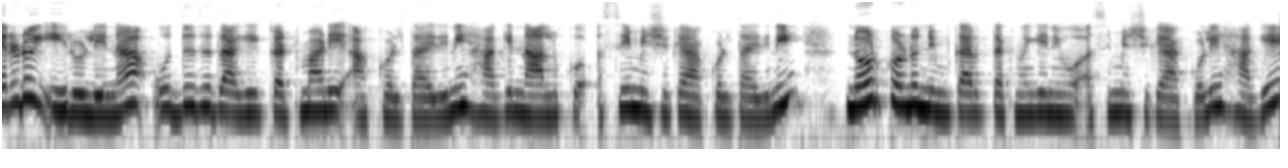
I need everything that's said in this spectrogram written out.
ಎರಡು ಈರುಳ್ಳಿನ ಉದ್ದುದಾಗಿ ಕಟ್ ಮಾಡಿ ಹಾಕ್ಕೊಳ್ತಾ ಇದ್ದೀನಿ. ಹಾಗೆ ನಾಲ್ಕು ಹಸಿಮೆಣಸಿಕಾಯಿ ಹಾಕ್ಕೊಳ್ತಾ ಇದ್ದೀನಿ. ನೋಡಿಕೊಂಡು ನಿಮ್ಮ ಖಾರಕ್ಕೆ ತಕ್ಕನಾಗೆ ನೀವು ಹಸಿಮೆಣಸಿಕಾಯಿ ಹಾಕ್ಕೊಳ್ಳಿ. ಹಾಗೆ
